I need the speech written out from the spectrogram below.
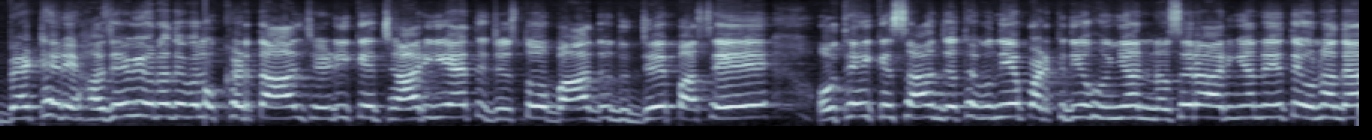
ਬੈਠੇ ਰਹੇ ਹਜੇ ਵੀ ਉਹਨਾਂ ਦੇ ਵੱਲੋਂ ਭੁੱਖ ਹੜਤਾਲ ਜਿਹੜੀ ਕਿ ਜਾਰੀ ਹੈ ਤੇ ਜਿਸ ਤੋਂ ਬਾਅਦ ਦੂਜੇ ਪਾਸੇ ਉੱਥੇ ਹੀ ਕਿਸਾਨ ਜਥੇਬੰਦੀਆਂ ਭੜਕਦੀਆਂ ਹੋਈਆਂ ਨਜ਼ਰ ਆ ਰਹੀਆਂ ਨੇ ਤੇ ਉਹਨਾਂ ਦਾ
